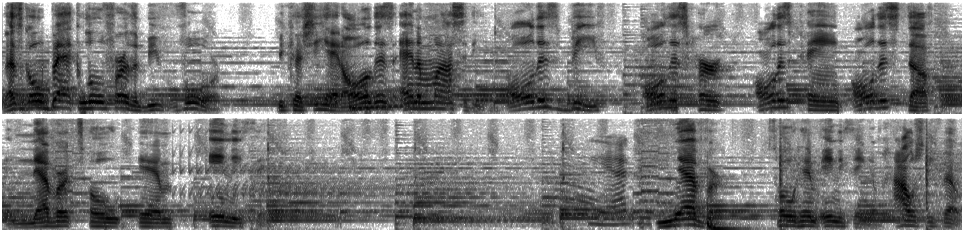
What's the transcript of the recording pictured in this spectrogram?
Let's go back a little further before because she had all mm-hmm. this animosity, all this beef, all this hurt, all this pain, all this stuff, and never told him anything. Yeah. Never told him anything of how she felt.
